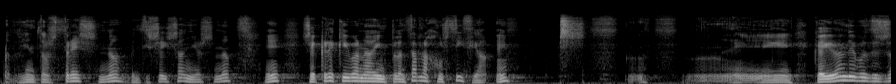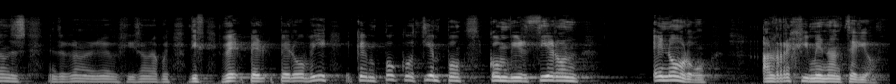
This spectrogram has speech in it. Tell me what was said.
403, ¿no? 26 años, ¿no? ¿Eh? Se cree que iban a implantar la justicia, ¿eh? pero vi que en poco tiempo convirtieron en oro al régimen anterior.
